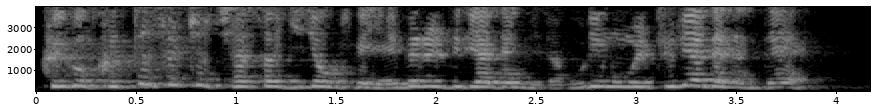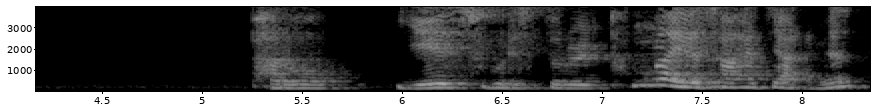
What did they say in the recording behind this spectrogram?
그리고 그 뜻을 쫓아서 이제 우리가 예배를 드려야 됩니다. 우리 몸을 드려야 되는데 바로 예수 그리스도를 통하여서 하지 않으면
